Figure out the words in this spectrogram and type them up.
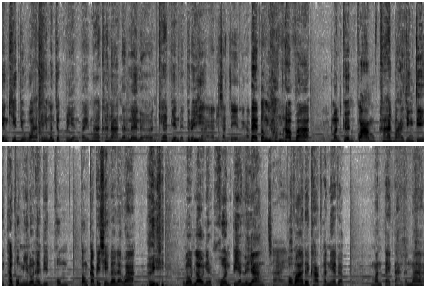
ยังคิดอยู่ว่าเอ๊ะมันจะเปลี่ยนไปมากขนาดนั้นเลยเหรอ แค่เปลี่ยนแบตเตอรี่ ใช่อันนี้ชัดเจนไหมครับ แต่ต้องยอมรับว่ามันเกินความคาดหมายจริง ๆ ถ้าผมมีรถไฮบริดผมต้องกลับไปเช็คแล้วแหละว่า เฮ้ย รถเราเนี่ยควรเปลี่ยนหรือยัง ใช่เพราะว่าได้ขับคันนี้แบบมันแตกต่างกันมาก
